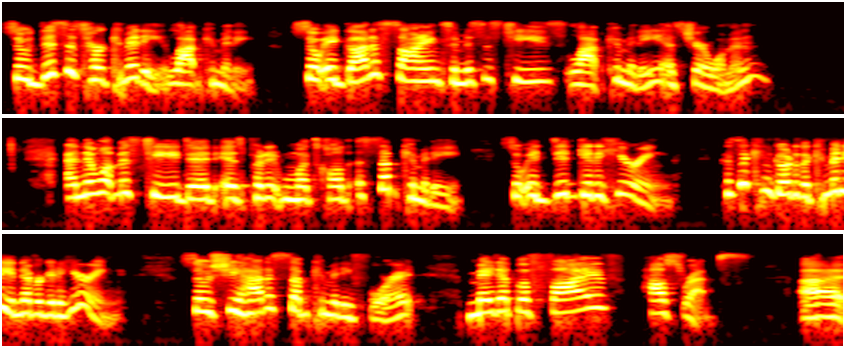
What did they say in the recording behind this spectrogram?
So this is her committee, lap committee. So it got assigned to Mrs. T's lap committee as chairwoman. And then what Miss T did is put it in what's called a subcommittee. So it did get a hearing because it can go to the committee and never get a hearing. So she had a subcommittee for it, made up of five House reps. Uh,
